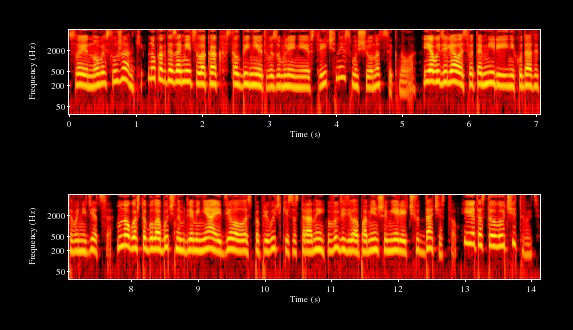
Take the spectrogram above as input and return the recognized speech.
своей новой служанки. Но когда заметила, как столбенеют в изумлении встречные, смущенно цыкнула. Я выделялась в этом мире и никуда от этого не деться. Много что было обычным для меня и делалось по привычке со стороны, выглядело по меньшей мере чудачеством. И это стоило учитывать.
